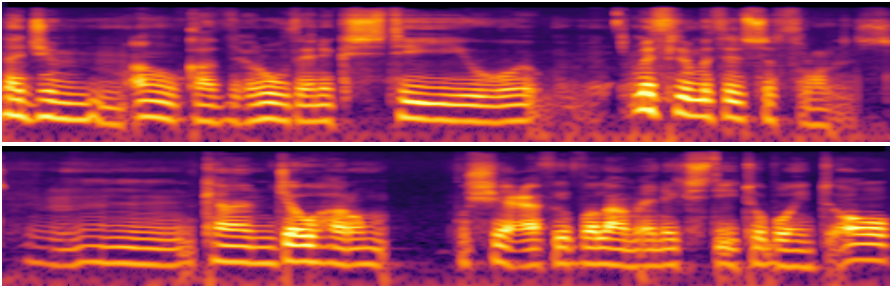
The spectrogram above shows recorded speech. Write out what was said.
نجم أنقذ عروض NXT ومثله مثل سيث كان جوهر مشعة في ظلام NXT 2.0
